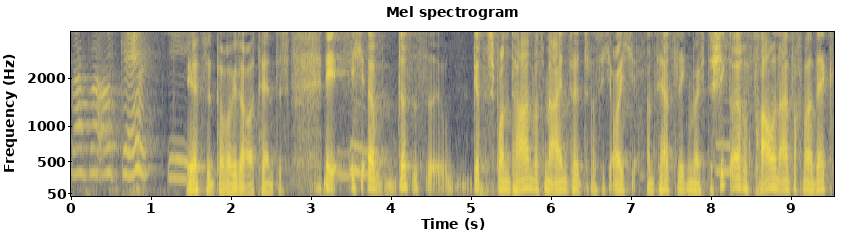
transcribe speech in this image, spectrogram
Jetzt Papa authentisch. Jetzt sind Papa wieder authentisch. Nee, ich, äh, das ist äh, jetzt spontan, was mir einfällt, was ich euch ans Herz legen möchte. Schickt eure Frauen einfach mal weg.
